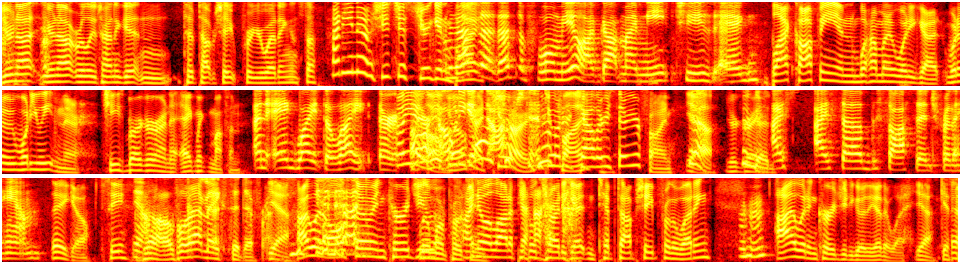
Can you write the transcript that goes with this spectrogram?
you're not you're not really trying to get in tip top shape for your wedding and stuff. How do you know? She's just drinking I mean, black that's a that's a full meal. I've got my meat, cheese, egg, black coffee and wh- how many? What do you got? What are, what are you eating there? Cheeseburger and an egg McMuffin. an egg white delight. They're, Oh yeah, they're There what do you got? options. Sure, you're 200 fine. calories there. You're fine. Yeah, you're great. good. I, s- I sub sausage for the ham. There you go. See? Yeah. Oh, well, that makes the difference. Yeah. I would also encourage you. Little more protein. I know a lot of people try to get in tip top shape for the wedding. Mm-hmm. I would encourage you to go the other way. Yeah, get And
